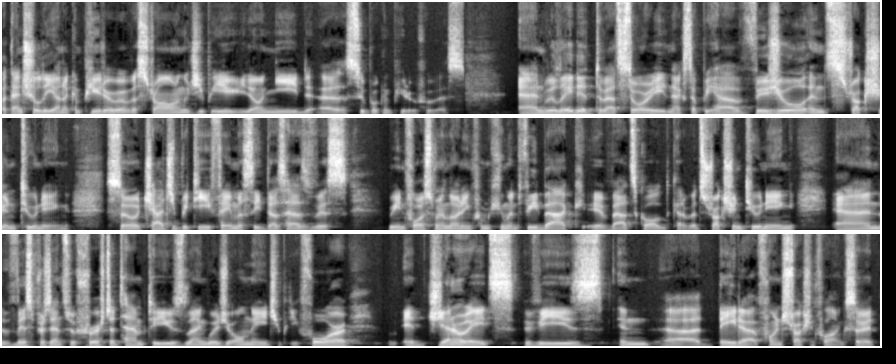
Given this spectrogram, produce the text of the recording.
potentially on a computer with a strong GPU. You don't need a supercomputer for this. And related to that story, next up we have visual instruction tuning. So ChatGPT famously does has this reinforcement learning from human feedback, if that's called kind of instruction tuning. And this presents the first attempt to use language only GPT-4. It generates these in uh, data for instruction following. So it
